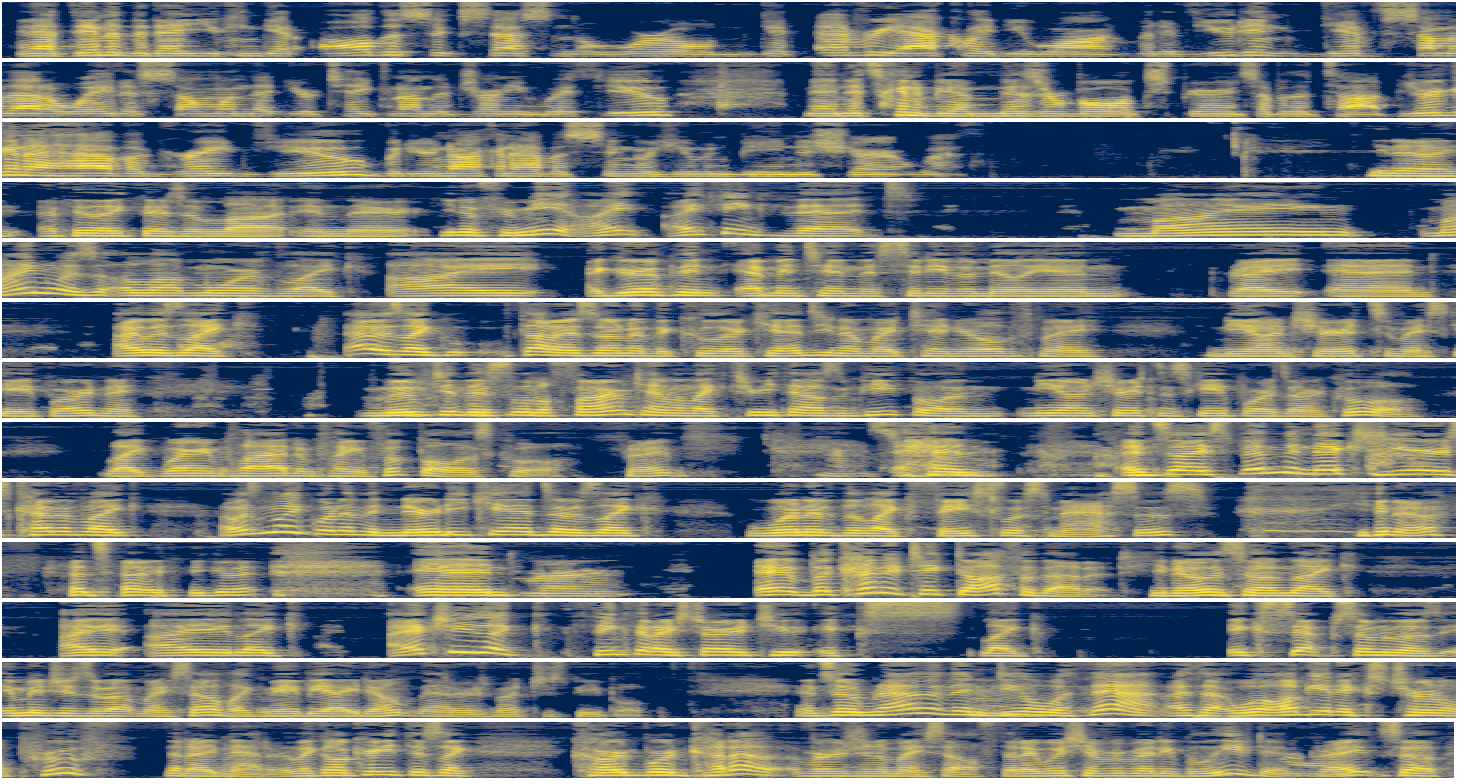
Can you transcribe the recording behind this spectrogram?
And at the end of the day, you can get all the success in the world, get every accolade you want. But if you didn't give some of that away to someone that you're taking on the journey with you, man, it's going to be a miserable experience up at the top. You're going to have a great view, but you're not going to have a single human being to share it with. You know, I, feel like there's a lot in there. You know, for me, I, I think that mine mine was a lot more of like I I grew up in Edmonton, the city of a million, right? And I was like I was like thought I was one of the cooler kids, you know, my 10-year-old with my neon shirts and my skateboard and I moved to this little farm town of like 3000 people and neon shirts and skateboards aren't cool. Like wearing plaid and playing football is cool, right? And and so I spend the next years kind of like I wasn't like one of the nerdy kids, I was like one of the like faceless masses, you know? That's how I think of it. And right and, but kind of ticked off about it, you know. So I'm like, I I like I actually like think that I started to ex, like accept some of those images about myself. Like maybe I don't matter as much as people. And so rather than mm. deal with that, I thought, well, I'll get external proof that I matter. Like I'll create this like cardboard cutout version of myself that I wish everybody believed in, right? So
